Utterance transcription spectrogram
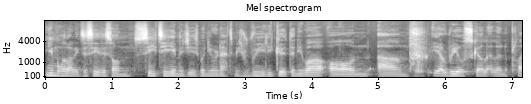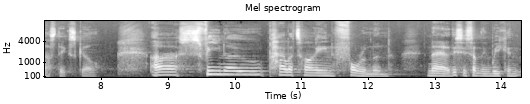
you're more likely to see this on CT images when your anatomy is really good than you are on um, a real skull, let alone a plastic skull. Uh, sphenopalatine foramen. Now, this is something we can,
